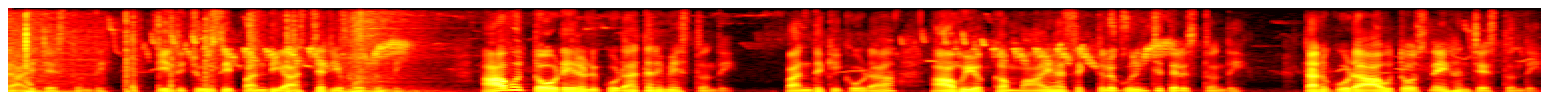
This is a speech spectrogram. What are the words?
దాడి చేస్తుంది. ఇది చూసి పంది ఆశ్చర్యపోతుంది. ఆవు తోడేలను కూడా తరిమేస్తుంది. పందికి కూడా ఆవు యొక్క మాయాశక్తుల గురించి తెలుస్తుంది. తను కూడా ఆవుతో స్నేహం చేస్తుంది.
